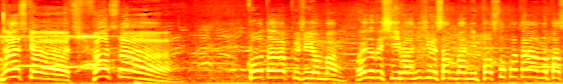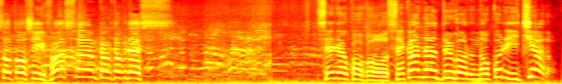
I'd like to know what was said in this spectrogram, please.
ナイスキャッチ！ファーストダウン。クォーターバック14番ワイドレシーバー23番にポストパターンのパスを通しファーストダウン獲得です。星稜高校セカンドダウン2ゴール残り1ヤード。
